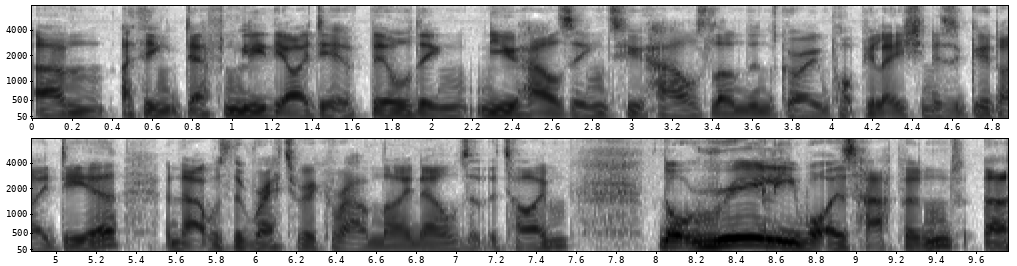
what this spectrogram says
Um, I think definitely the idea of building new housing to house London's growing population is a good idea, and that was the rhetoric around Nine Elms at the time. Not really what has happened uh,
